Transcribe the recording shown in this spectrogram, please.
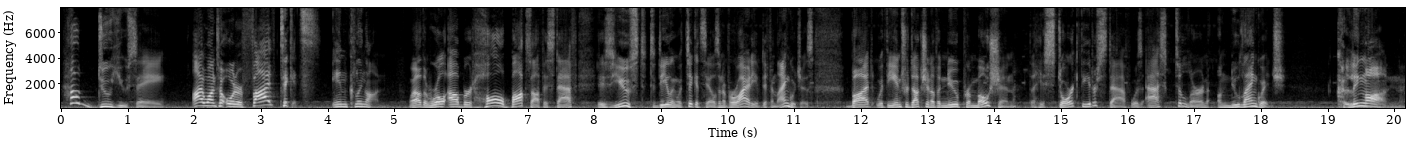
how do you say, I want to order five tickets in Klingon? Well, the Royal Albert Hall box office staff is used to dealing with ticket sales in a variety of different languages. But with the introduction of a new promotion, the historic theater staff was asked to learn a new language Klingon.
